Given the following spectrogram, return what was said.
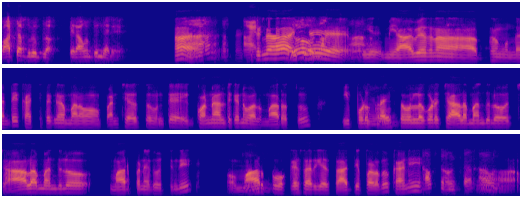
వాట్సాప్ గ్రూప్లో ఇలా ఉంటుందని. ఖచ్చితంగా అయితే. మీ- మీ ఆవేదన అర్థం ఉందంటే ఖచ్చితంగా మనం పని చేస్తూ ఉంటే కొన్నాళ్ళకైనా వాళ్ళు మారొచ్చు. ఇప్పుడు. క్రైస్తవుల్లో కూడా చాలా మందిలో చాలా మందిలో మార్పు అనేది వచ్చింది. మార్పు ఒకేసారిగా సాధ్యపడదు. కానీ సార్. అవును.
